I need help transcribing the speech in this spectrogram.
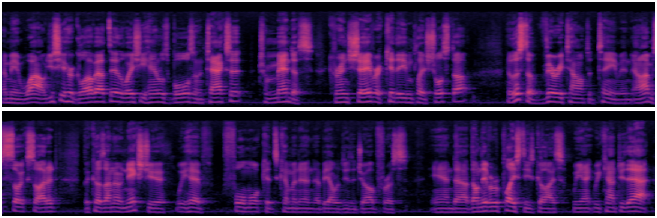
I mean, wow. You see her glove out there, the way she handles balls and attacks it? Tremendous. Corinne Shaver, a kid that even plays shortstop. You know, this is a very talented team, and, and I'm so excited because I know next year we have four more kids coming in that'll be able to do the job for us. And uh, they'll never replace these guys. We, we can't do that,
